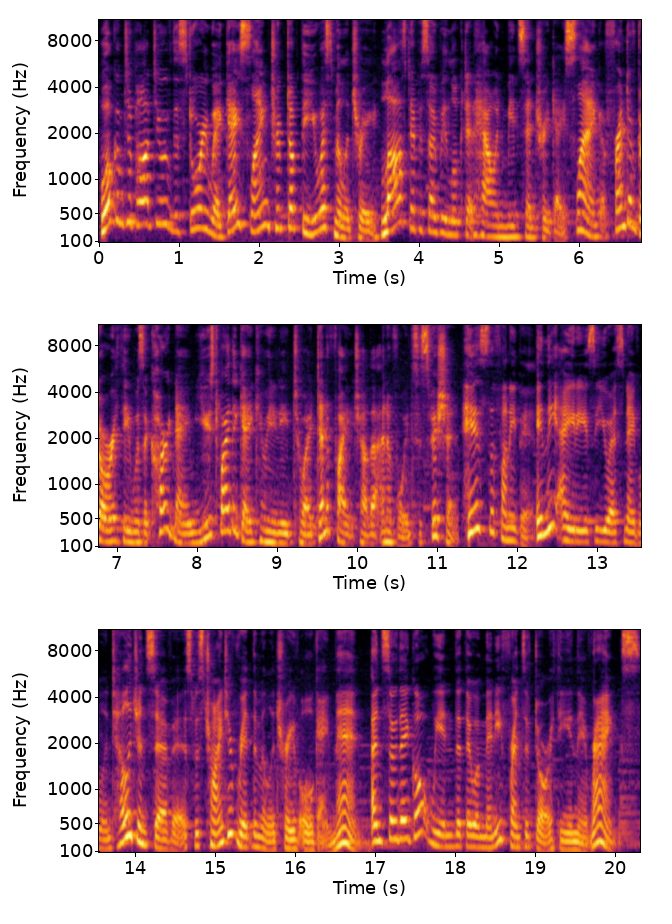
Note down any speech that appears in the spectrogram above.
Welcome to part two of the story where gay slang tripped up the US military. Last episode we looked at how in mid-century gay slang, friend of Dorothy was a code name used by the gay community to identify each other and avoid suspicion. Here's the funny bit. In the 80s, the US Naval Intelligence Service was trying to rid the military of all gay men. And so they got wind that there were many friends of Dorothy in their ranks.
